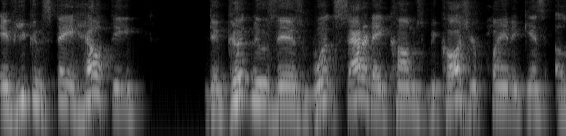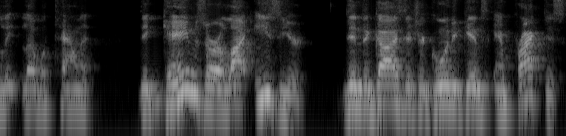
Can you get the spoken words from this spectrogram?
if you can stay healthy, the good news is once Saturday comes, because you're playing against elite level talent, the games are a lot easier than the guys that you're going against in practice.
